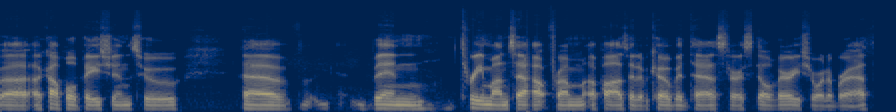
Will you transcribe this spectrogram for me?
uh, a couple of patients who have been three months out from a positive COVID test, are still very short of breath,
